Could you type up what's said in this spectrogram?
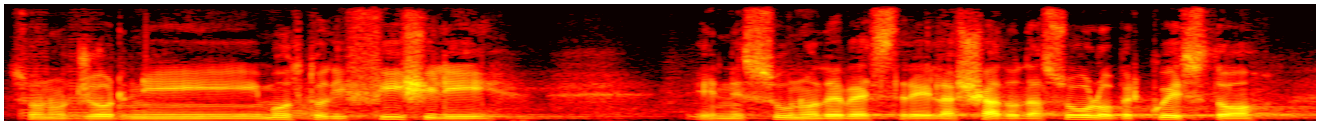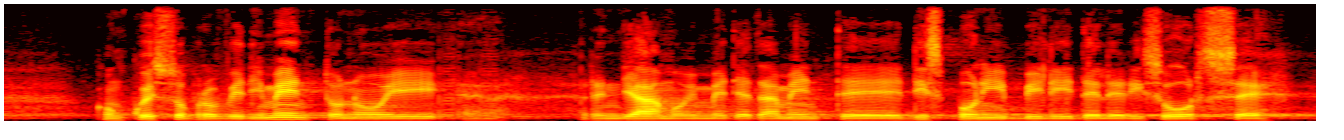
Sono giorni molto difficili e nessuno deve essere lasciato da solo, per questo con questo provvedimento noi eh, rendiamo immediatamente disponibili delle risorse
